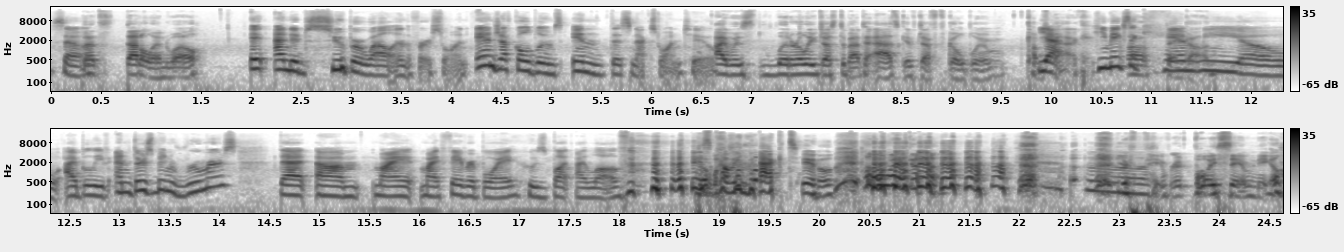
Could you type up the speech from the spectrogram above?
So That's that'll end well. it ended super well in the first one. And Jeff Goldblum's in this next one too. I was literally just about to ask if Jeff Goldblum comes yeah, back. he makes a Oh, cameo, I believe. And there's been rumors that um my my favorite boy, whose butt I love, is coming back too. Oh my god. Your favorite boy, Sam Neill.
